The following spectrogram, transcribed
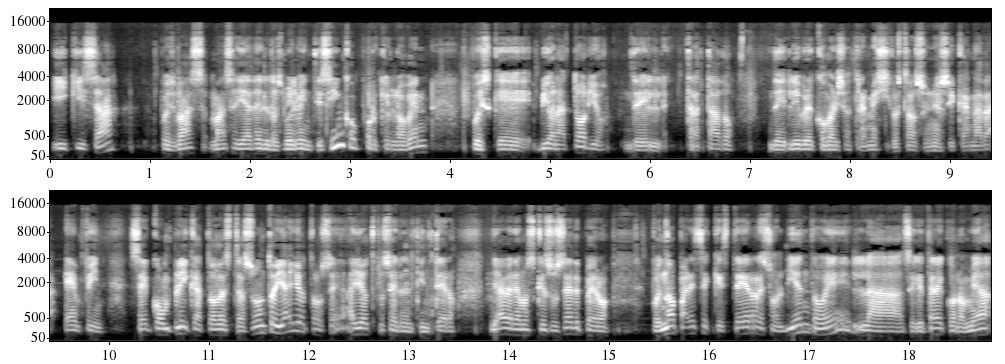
y quizá pues va más allá del 2025 porque lo ven pues que violatorio del Tratado de Libre Comercio entre México, Estados Unidos y Canadá. En fin, se complica todo este asunto y hay otros, ¿eh? hay otros en el tintero. Ya veremos qué sucede, pero pues no parece que esté resolviendo ¿eh? la secretaria de Economía,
